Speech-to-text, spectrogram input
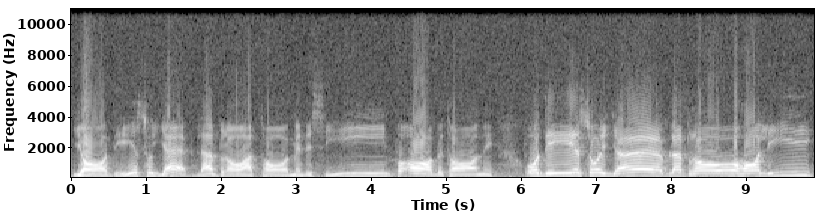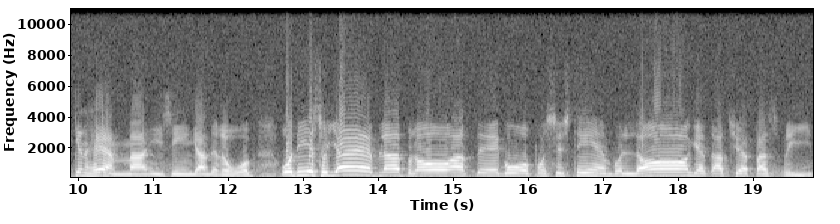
ja det är så jävla bra att ta medicin på avbetalning och det är så jävla bra att ha liken hemma i sin garderob och det är så jävla bra att eh, gå på Systembolaget att köpa sprit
